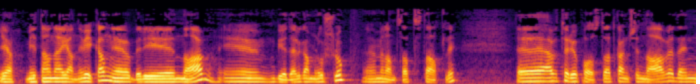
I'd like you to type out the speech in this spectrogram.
Ja, Mitt navn er Janni Wikan. Jeg jobber i Nav i bydel Gamle Oslo, eh, men ansatt statlig. Eh, jeg tør jo påstå at kanskje Nav er den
